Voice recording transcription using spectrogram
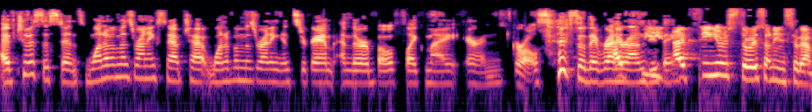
I have two assistants. One of them is running Snapchat, one of them is running Instagram, and they're both like my errand girls. so they run I've around do things. I've seen your stories on Instagram.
